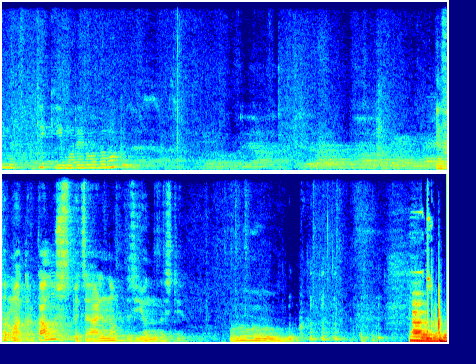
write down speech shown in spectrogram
Ось такі ми робимо. Інформатор Калуш спеціально з юності.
